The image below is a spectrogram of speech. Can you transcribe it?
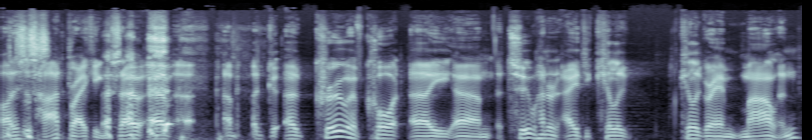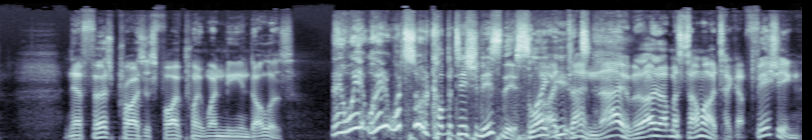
Oh, this is heartbreaking. So, uh, a, a, a crew have caught a, um, a 280 kilo, kilogram marlin. Now, first prize is $5.1 million. Now, where, where, what sort of competition is this? Like, I you- don't know, but I, a summer I take up fishing.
